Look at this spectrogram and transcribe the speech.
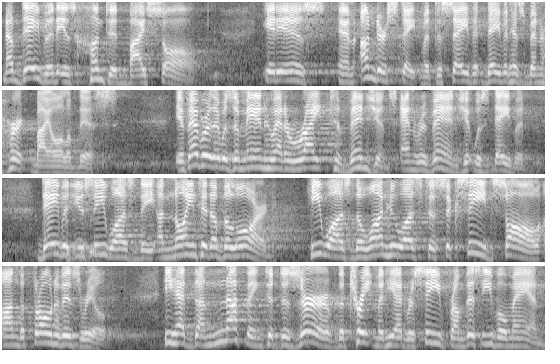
Now, David is hunted by Saul. It is an understatement to say that David has been hurt by all of this. If ever there was a man who had a right to vengeance and revenge, it was David. David, you see, was the anointed of the Lord. He was the one who was to succeed Saul on the throne of Israel. He had done nothing to deserve the treatment he had received from this evil man.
